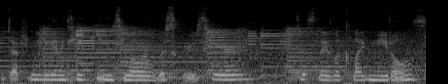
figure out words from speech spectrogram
I'm definitely going to keep these lower whiskers here, because they look like needles.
